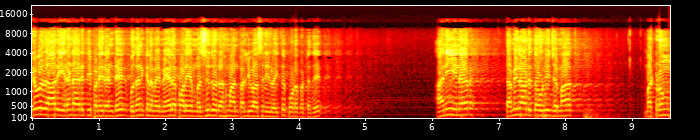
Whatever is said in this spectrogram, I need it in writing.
இருபது ஆறு இரண்டாயிரத்தி பனிரெண்டு புதன்கிழமை மேலப்பாளையம் மசூதுர் ரஹ்மான் பள்ளிவாசலில் வைத்து போடப்பட்டது. அணியினர் தமிழ்நாடு தௌஹி ஜமாத் மற்றும்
